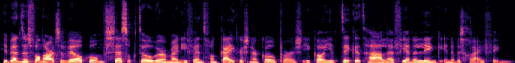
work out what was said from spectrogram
Je bent dus van harte welkom. 6 oktober, mijn event van kijkers naar kopers. Je kan je ticket halen via de link in de beschrijving.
